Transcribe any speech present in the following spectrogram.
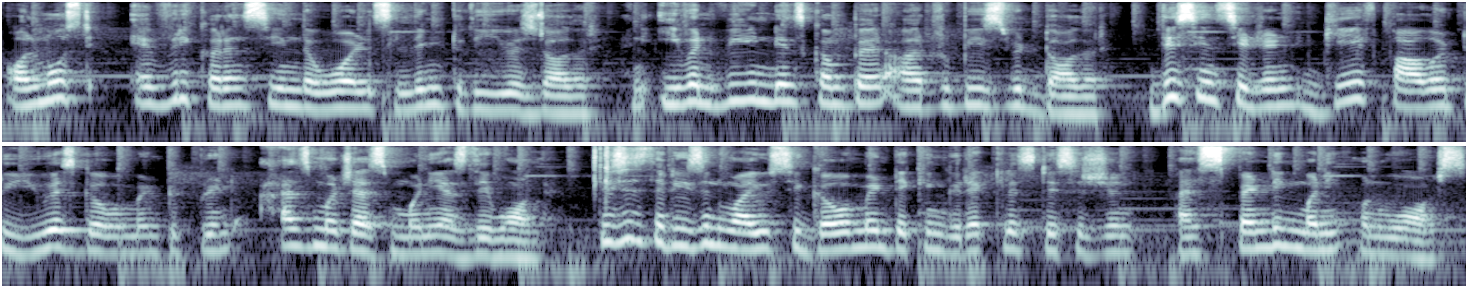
Almost every currency in the world is linked to the US dollar and even we Indians compare our rupees with dollar. This incident gave power to US government to print as much as money as they want. This is the reason why you see government taking reckless decision and spending money on wars.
